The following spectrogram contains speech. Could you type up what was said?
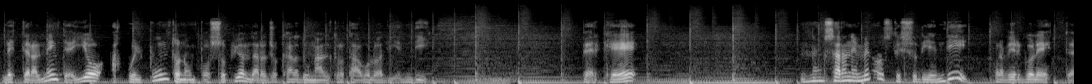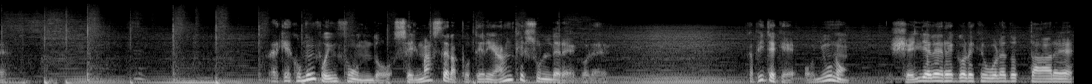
letteralmente io a quel punto non posso più andare a giocare ad un altro tavolo a DD. Perché non sarà nemmeno lo stesso DD, tra virgolette. Perché comunque in fondo, se il master ha potere anche sulle regole, capite che ognuno sceglie le regole che vuole adottare,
